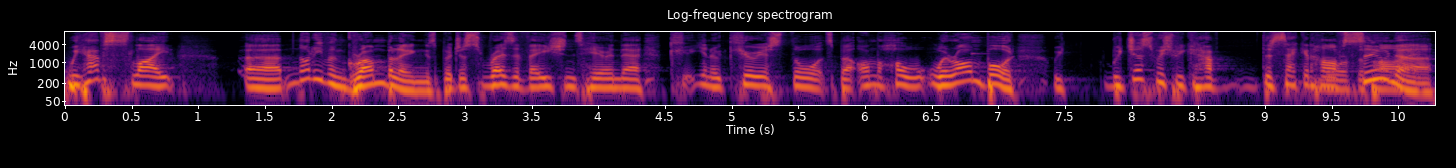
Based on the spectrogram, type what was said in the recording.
we have slight. Uh, not even grumblings, but just reservations here and there. cu- you know, curious thoughts. But on the whole, we're on board. We we just wish we could have the second half sooner.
